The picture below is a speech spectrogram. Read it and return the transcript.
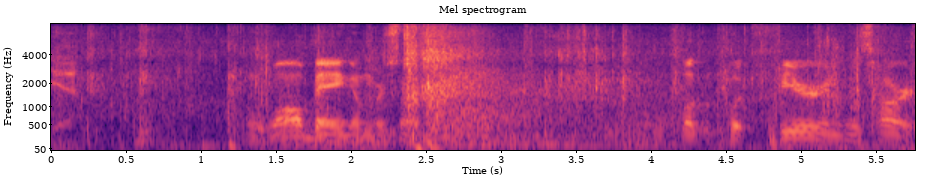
Yeah. Or wall bang him or something. Fucking put fear in his heart.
